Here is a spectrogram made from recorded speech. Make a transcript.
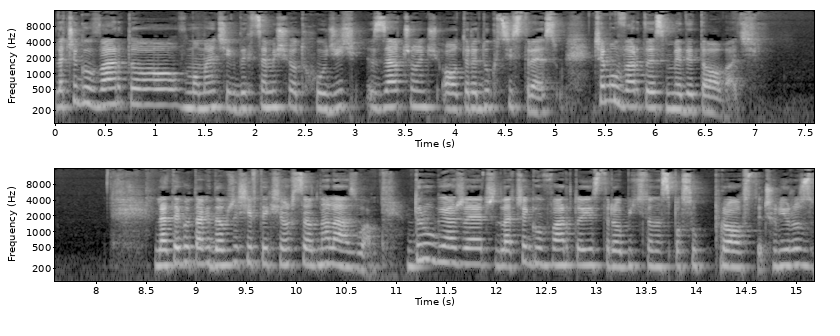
dlaczego warto w momencie, gdy chcemy się odchudzić, zacząć od redukcji stresu. Czemu warto jest medytować? Dlatego tak dobrze się w tej książce odnalazłam. Druga rzecz, dlaczego warto jest robić to na sposób prosty, czyli roz,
